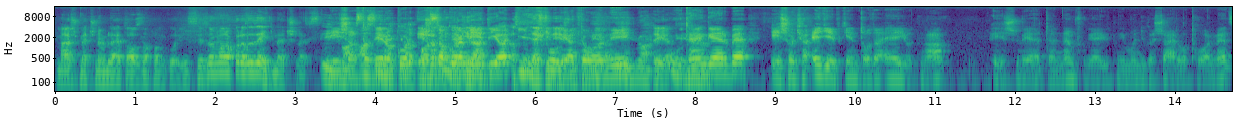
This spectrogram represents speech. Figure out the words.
más meccs nem lehet aznap, amikor in-season van, akkor az az egy meccs lesz. Így és van, azt azért akkor. És azt akkor a média azt így fogja tolni úthengerbe, és hogyha egyébként oda eljutna, és véletlenül nem fog eljutni mondjuk a Charlotte Hornets,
